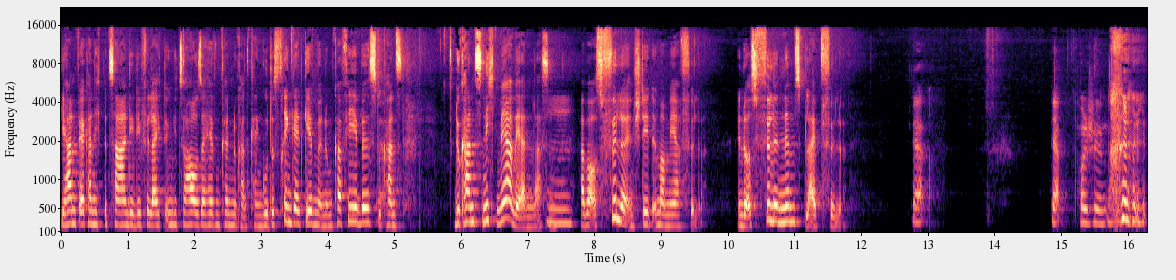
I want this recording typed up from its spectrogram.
die Handwerker nicht bezahlen, die dir vielleicht irgendwie zu Hause helfen können, du kannst kein gutes Trinkgeld geben, wenn du im Café bist, du kannst, du kannst nicht mehr werden lassen. Mhm. Aber aus Fülle entsteht immer mehr Fülle. Wenn du aus Fülle nimmst, bleibt Fülle. Ja. Voll schön.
